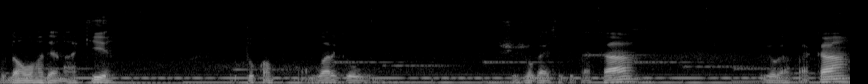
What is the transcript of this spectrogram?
Eu dar um ordenar aqui. Eu tô com a... Agora que eu... Deixa eu jogar isso aqui pra cá. Vou jogar pra cá.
